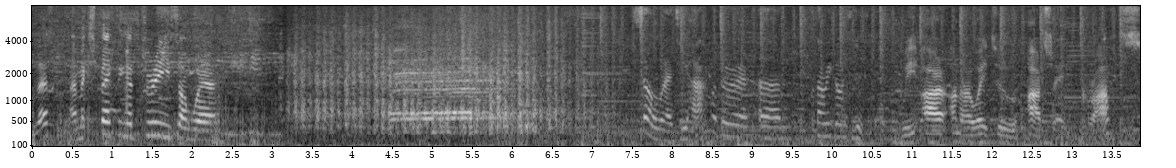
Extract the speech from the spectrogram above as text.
left. I'm expecting a tree somewhere. So, uh, Jiha, what are, um, what are we going to do today? We are on our way to arts and crafts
